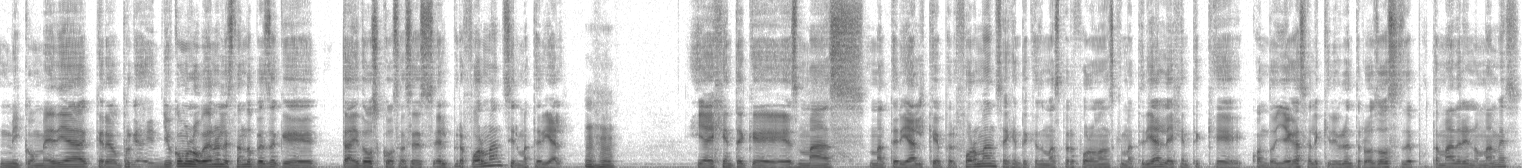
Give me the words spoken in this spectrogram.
Mi comedia, creo, porque yo como lo veo en el stand-up es de que hay dos cosas, es el performance y el material. Y hay gente que es más material que performance, hay gente que es más performance que material, hay gente que cuando llegas al equilibrio entre los dos es de puta madre, no mames.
